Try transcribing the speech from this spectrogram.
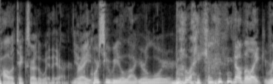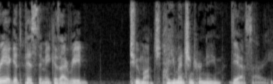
politics are the way they are, Yeah, right? Of course, you read a lot. You're a lawyer. But like no, but like Ria gets pissed at me because I read too much. oh, you mentioned her name. Yeah, sorry.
